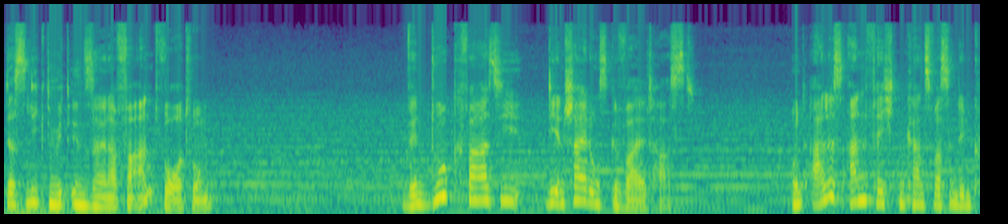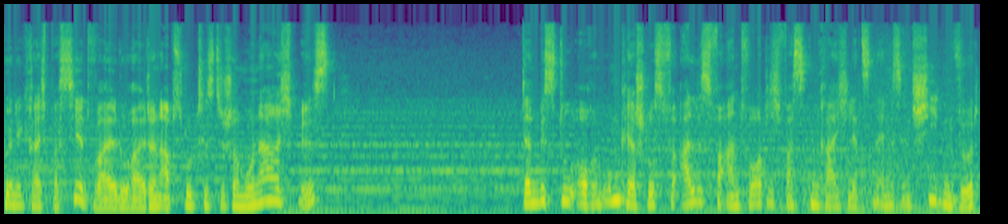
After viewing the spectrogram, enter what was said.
Das liegt mit in seiner Verantwortung wenn du quasi die Entscheidungsgewalt hast und alles anfechten kannst, was in dem Königreich passiert, weil du halt ein absolutistischer Monarch bist, dann bist du auch im Umkehrschluss für alles verantwortlich, was im Reich letzten Endes entschieden wird,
